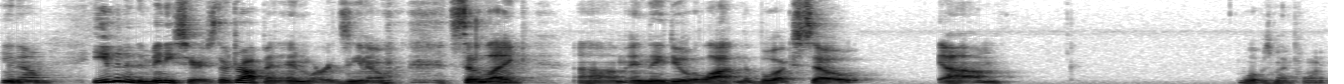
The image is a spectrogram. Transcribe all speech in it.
you know? Even in the miniseries they're dropping n words you know? So like um and they do a lot in the book. So um what was my point?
